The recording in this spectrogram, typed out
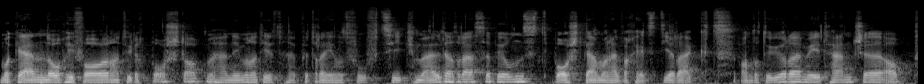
Wir geben nach wie vor natürlich Post ab. Wir haben immer noch die etwa 350 Meldadressen bei uns. Die Post geben wir einfach jetzt direkt an der Tür mit Händchen ab.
